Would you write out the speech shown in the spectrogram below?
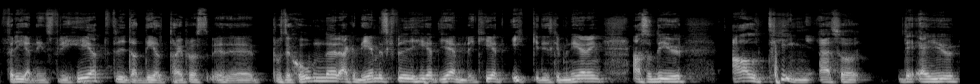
föreningsfrihet, frihet att delta i pros- eh, processioner, akademisk frihet, jämlikhet, icke-diskriminering. Alltså det är ju allting. Alltså, det är ju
